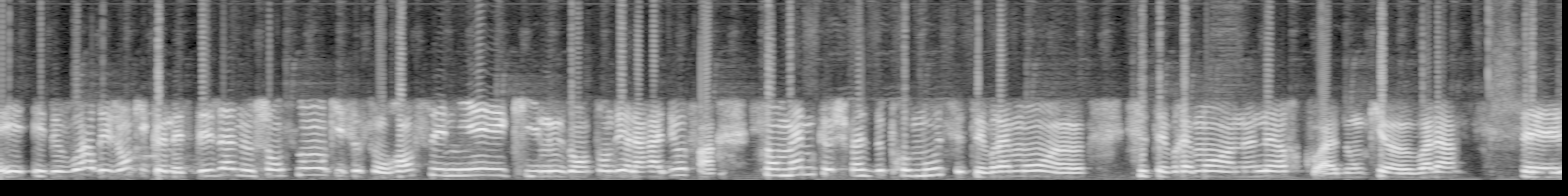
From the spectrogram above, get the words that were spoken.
et, et, de voir des gens qui connaissent déjà nos chansons, qui se sont renseignés, qui nous ont entendus à la radio, enfin sans même que je fasse de promo, c'était vraiment euh, c'était vraiment un honneur quoi. Donc euh,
